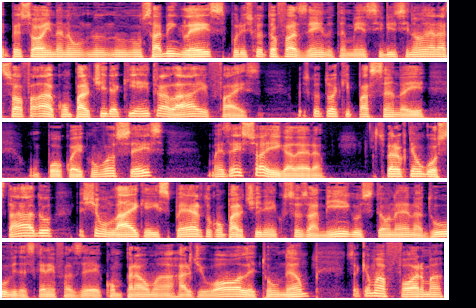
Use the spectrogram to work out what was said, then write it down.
o pessoal ainda não, não, não sabe inglês, por isso que eu estou fazendo também esse vídeo, senão era só falar, ah, compartilha aqui, entra lá e faz. Por isso que eu estou aqui passando aí um pouco aí com vocês, mas é isso aí, galera. Espero que tenham gostado. Deixem um like aí esperto, compartilhem aí com seus amigos que estão né, na dúvida, se querem fazer, comprar uma hard wallet ou não. Isso aqui é uma forma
